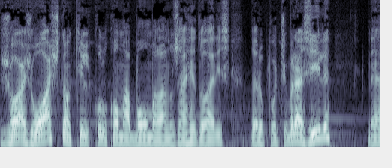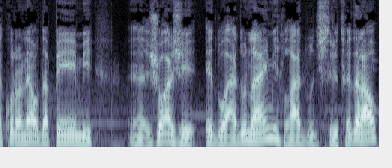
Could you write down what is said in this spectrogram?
George Washington, que colocou uma bomba lá nos arredores do aeroporto de Brasília, né, coronel da PM eh, Jorge Eduardo Naime, lá do Distrito Federal,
